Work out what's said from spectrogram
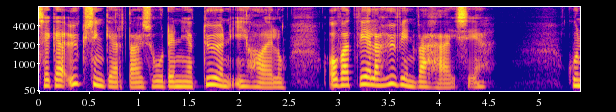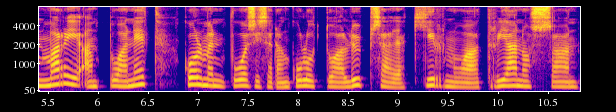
sekä yksinkertaisuuden ja työn ihailu ovat vielä hyvin vähäisiä. Kun Marie Antoinette kolmen vuosisadan kuluttua lypsää ja kirnuaa Trianossaan,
